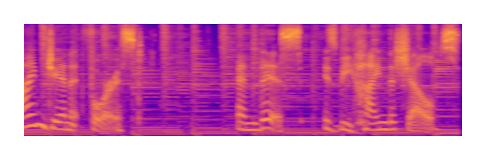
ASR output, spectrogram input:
I'm Janet Forrest, and this is Behind the Shelves.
